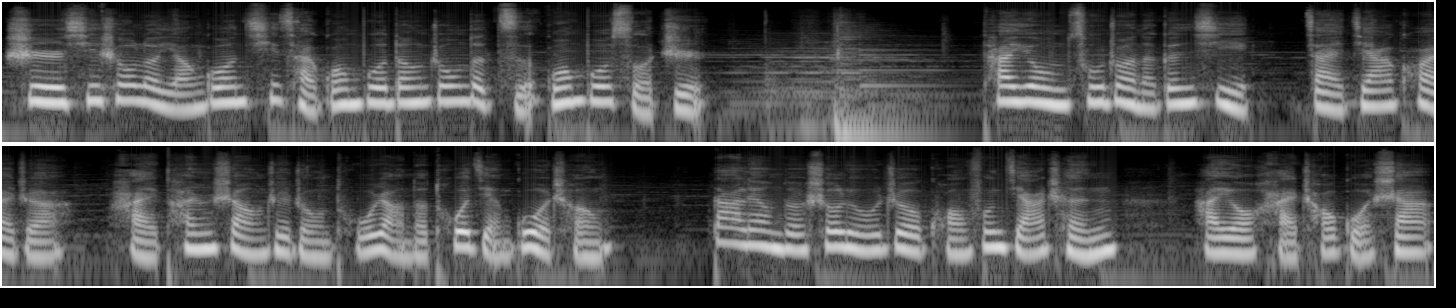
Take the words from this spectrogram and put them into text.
是吸收了阳光七彩光波当中的紫光波所致，它用粗壮的根系在加快着海滩上这种土壤的脱碱过程，大量的收留着狂风夹尘，还有海潮裹沙，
